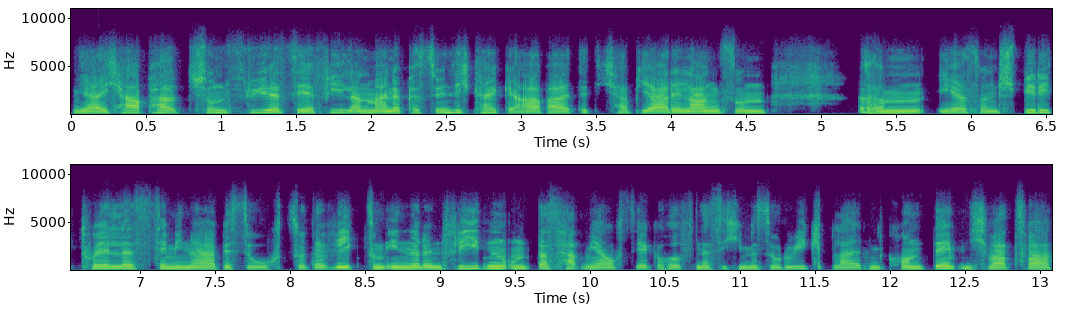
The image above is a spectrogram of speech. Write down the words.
Ja, ich habe halt schon früher sehr viel an meiner Persönlichkeit gearbeitet. Ich habe jahrelang so ein ähm, eher so ein spirituelles Seminar besucht, so der Weg zum inneren Frieden. Und das hat mir auch sehr geholfen, dass ich immer so ruhig bleiben konnte. Ich war zwar,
